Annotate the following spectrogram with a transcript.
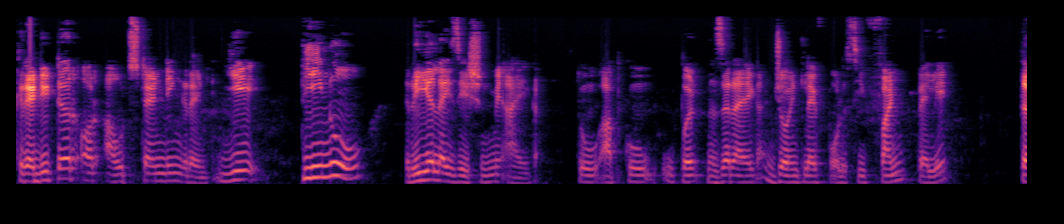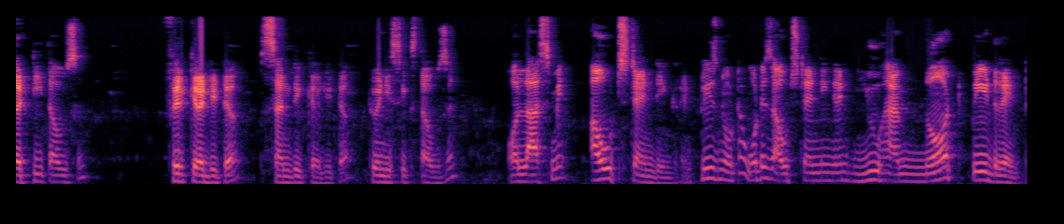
क्रेडिटर और आउटस्टैंडिंग रेंट ये तीनों रियलाइजेशन में आएगा। तो आपको ऊपर नज़र आएगा जॉइंट लाइफ पॉलिसी फंड पहले थर्टी थाउज़ेंड फिर creditor sundry creditor twenty six thousand और लास्ट में outstanding rent please note what is outstanding rent you have not paid rent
